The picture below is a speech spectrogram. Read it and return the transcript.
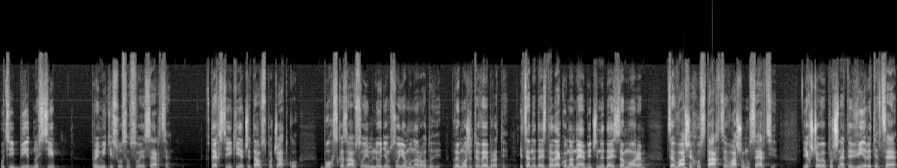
у цій бідності, прийміть Ісуса в своє серце. В тексті, який я читав спочатку, Бог сказав своїм людям, своєму народові, ви можете вибрати. І це не десь далеко на небі чи не десь за морем, це в ваших устах, це в вашому серці. Якщо ви почнете вірити в це,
